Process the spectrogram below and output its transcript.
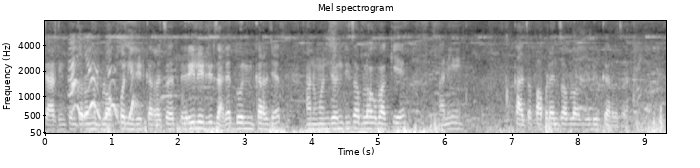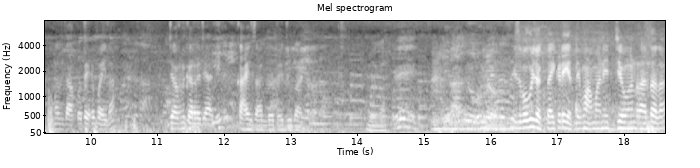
चार्जिंग पण करून ब्लॉग पण एडिट करायचं आहे रील एडिट झाल्यात दोन करायचे आहेत. हनुमान जयंतीचा ब्लॉग बाकी आहे. आणि कालचा पापड्यांचा ब्लॉग एडिट करायचा. आहे मला दाखवतो आहे पहिला. जेवण करायच्या आधी काय चाललं ते जुगाड. बघा बघू शकता इकडे घेतले मामाने जेवण रांधाला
